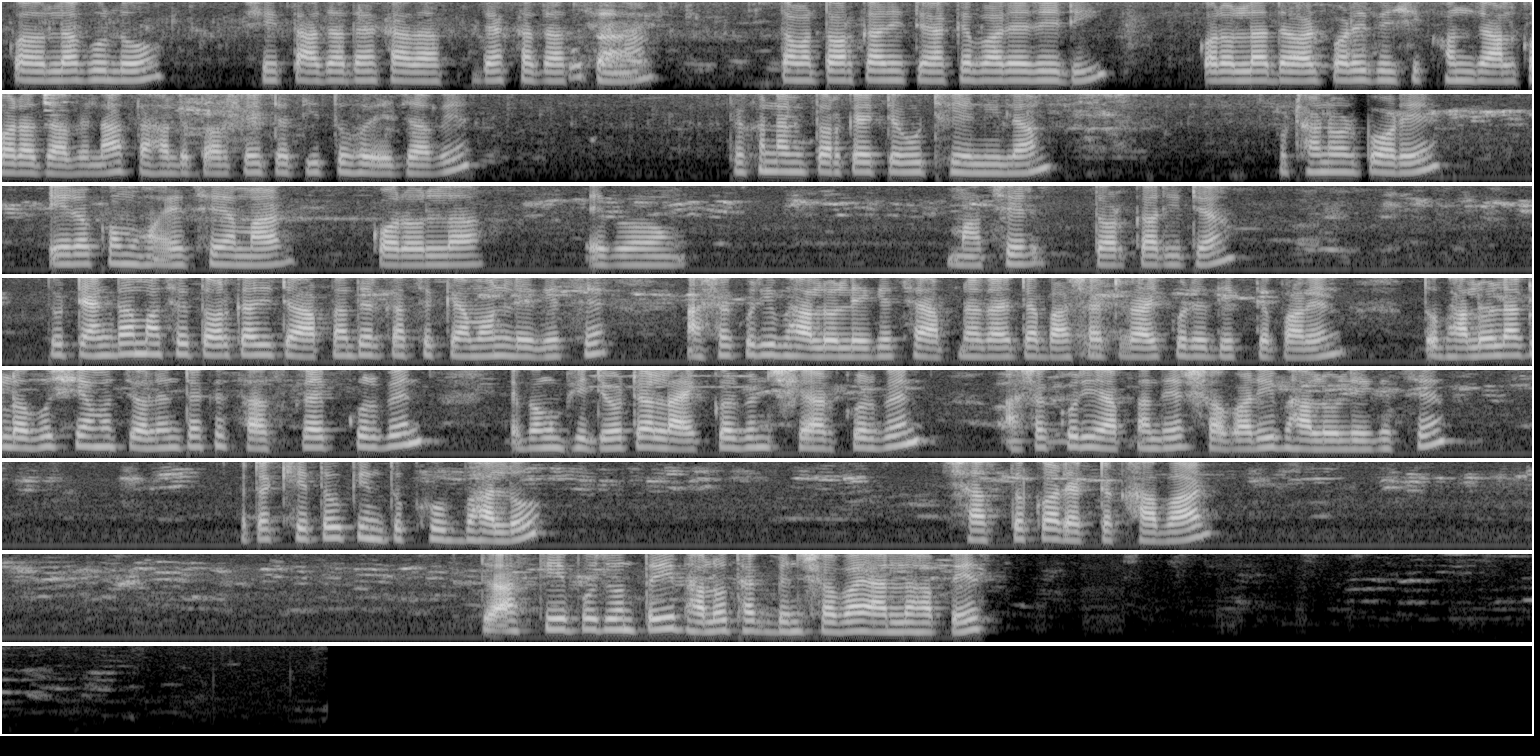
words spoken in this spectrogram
করলাগুলো সেই তাজা দেখা দেখা যাচ্ছে না। তো আমার তরকারিটা একেবারে রেডি করলা দেওয়ার পরে বেশিক্ষণ জাল করা যাবে না, তাহলে তরকারিটা তিতো হয়ে যাবে। তখন আমি তরকারিটা উঠিয়ে নিলাম। উঠানোর পরে এরকম হয়েছে আমার করলা এবং মাছের তরকারিটা। তো ট্যাংরা মাছের তরকারিটা আপনাদের কাছে কেমন লেগেছে? আশা করি ভালো লেগেছে। আপনারা এটা বাসায় ট্রাই করে দেখতে পারেন। তো ভালো লাগলে অবশ্যই আমার চ্যানেলটাকে সাবস্ক্রাইব করবেন এবং ভিডিওটা লাইক করবেন শেয়ার করবেন। আশা করি আপনাদের সবারই ভালো লেগেছে। এটা খেতেও কিন্তু খুব ভালো। স্বাস্থ্যকর একটা খাবার। তো আজকে এ পর্যন্তই। ভালো থাকবেন সবাই। আল্লাহ হাফেজ।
